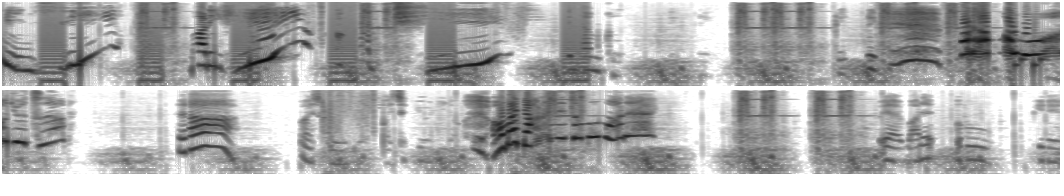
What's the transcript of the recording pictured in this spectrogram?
means see? Buddy here? cheese. And I'm good. What up, oh, YouTube? Yeah. By security, by security. Oh my god, I need some more money! Yeah, I bought it. Oh, yeah.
